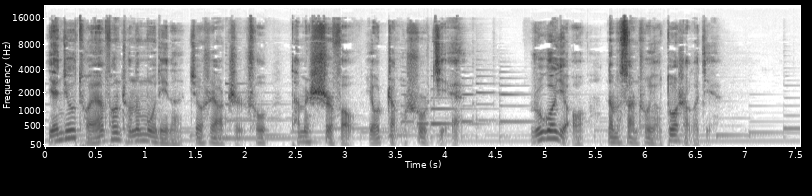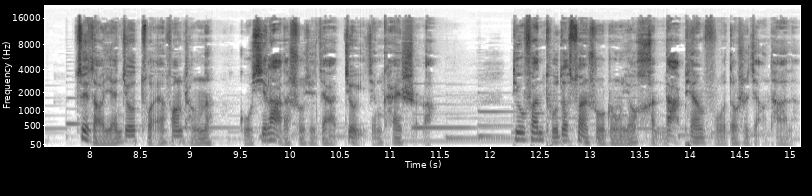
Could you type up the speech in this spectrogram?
研究椭圆方程的目的呢，就是要指出它们是否有整数解，如果有，那么算出有多少个解。最早研究椭圆方程呢，古希腊的数学家就已经开始了。丢番图的算术中有很大篇幅都是讲它的。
